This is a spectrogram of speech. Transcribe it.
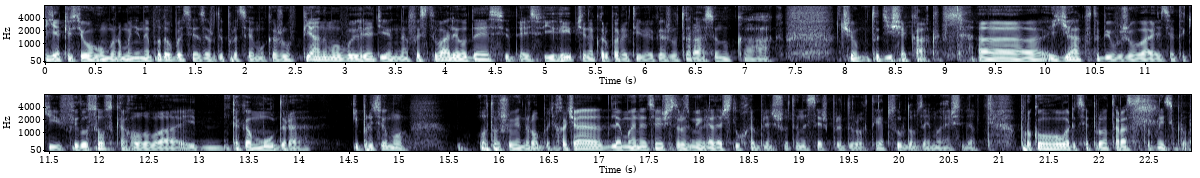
якість його гумору мені не подобається, я завжди про це йому кажу. В п'яному вигляді, на фестивалі Одесі, десь в Єгипті на корпоративі. Я кажу, Тарасе, ну як? Чому тоді ще як? Е, як в тобі вживається така філософська голова і така мудра? І при цьому ото, що він робить. Хоча для мене це я щось розумію. Глядач слухай, блін, що ти несеш, придурок? Ти абсурдом займаєшся. Да? Про кого говориться? Про Тараса Стопницького.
